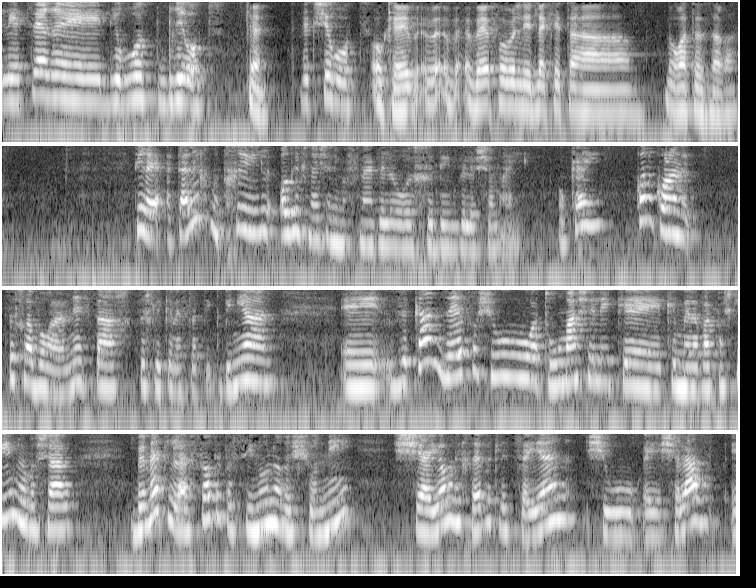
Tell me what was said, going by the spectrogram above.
לייצר אה, דירות בריאות כן, וכשרות. אוקיי, ואיפה נדלקת נורת אזהרה? תראה, התהליך מתחיל עוד לפני שאני מפנה את זה לעורך דין ולשמאי, אוקיי? קודם כל אני צריך לעבור על הנסח, צריך להיכנס לתיק בניין, אה, וכאן זה איפשהו התרומה שלי כ- כמלוות משקיעים, למשל, באמת לעשות את הסינון הראשוני, שהיום אני חייבת לציין שהוא אה, שלב אה,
